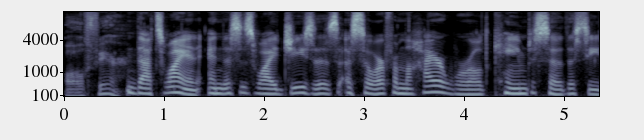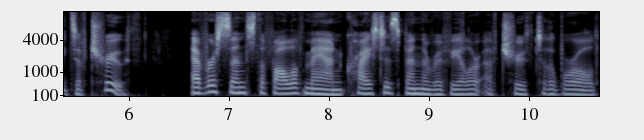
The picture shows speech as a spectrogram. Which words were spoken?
all fear. That's why and, and this is why Jesus, a sower from the higher world, came to sow the seeds of truth. Ever since the fall of man, Christ has been the revealer of truth to the world.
